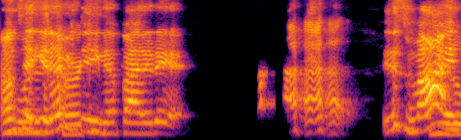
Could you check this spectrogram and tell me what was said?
I'm taking everything up out of there. it's mine.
